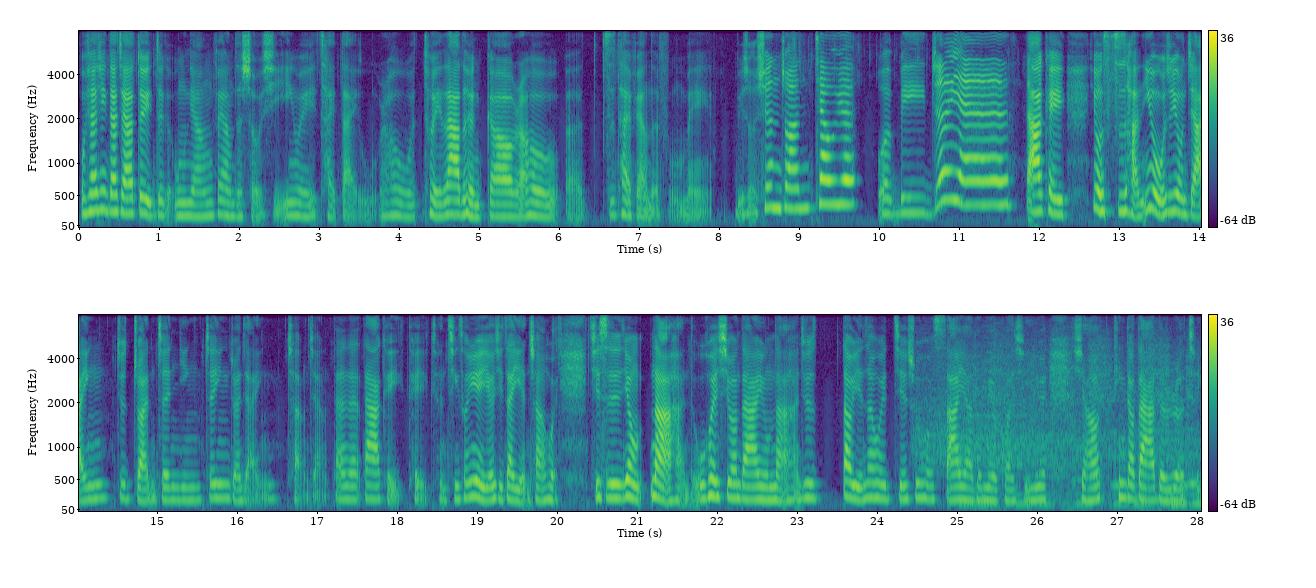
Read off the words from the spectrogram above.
我相信大家对这个舞娘非常的熟悉，因为彩带舞，然后我腿拉的很高，然后呃姿态非常的妩媚，比如说旋转跳跃，我闭着眼，大家可以用嘶喊，因为我是用假音就转真音，真音转假音唱这样，但是大家可以可以很轻松，因为尤其在演唱会，其实用呐喊的，我会希望大家用呐喊，就是到演唱会结束后沙哑都没有关系，因为想要听到大家的热情。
